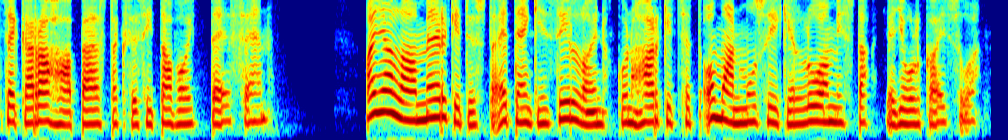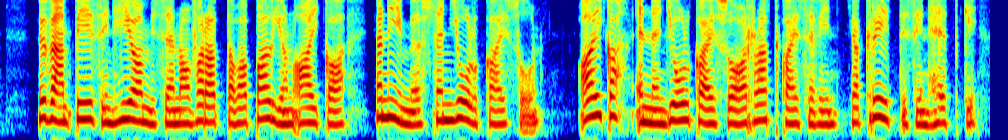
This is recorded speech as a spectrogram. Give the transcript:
sekä rahaa päästäksesi tavoitteeseen. Ajalla on merkitystä etenkin silloin, kun harkitset oman musiikin luomista ja julkaisua. Hyvän piisin hiomiseen on varattava paljon aikaa ja niin myös sen julkaisuun. Aika ennen julkaisua on ratkaisevin ja kriittisin hetki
